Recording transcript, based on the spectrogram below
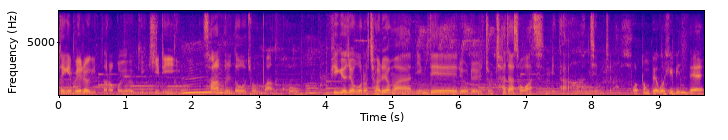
되게 매력 있더라고요. 여기 길이 음. 사람들도 좀 많고 비교적으로 저렴한 임대료를 좀 찾아서 왔습니다. 진짜. 보통 150인데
